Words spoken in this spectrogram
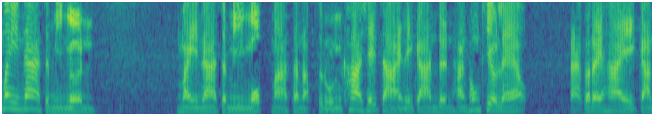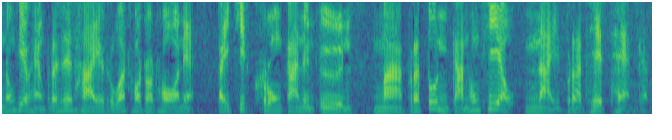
ไม่น่าจะมีเงิน ไม่น่าจะมีงบมาสนับสนุนค่าใช้จ่ายในการเดินทางท่องเที่ยวแล้ว แต่ก็ได้ให้การท่องเที่ยวแห่งประเทศไทย หรือว่าทททเนี่ยไปคิดโครงการอื่น ๆ มากระตุ้นการท่องเที่ยวในประเทศแทนครับ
